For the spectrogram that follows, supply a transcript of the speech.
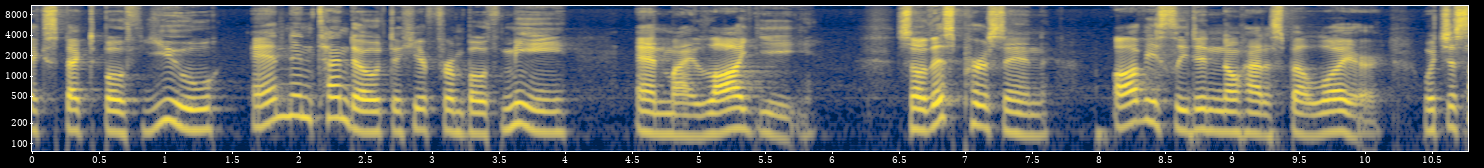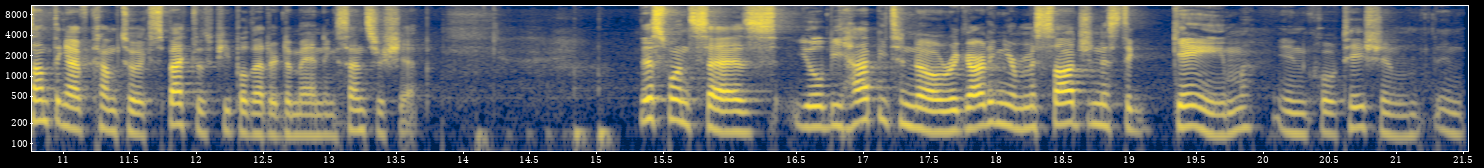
expect both you and Nintendo to hear from both me and my law ye. So this person obviously didn't know how to spell lawyer, which is something I've come to expect with people that are demanding censorship. This one says, You'll be happy to know regarding your misogynistic game, in quotation, in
